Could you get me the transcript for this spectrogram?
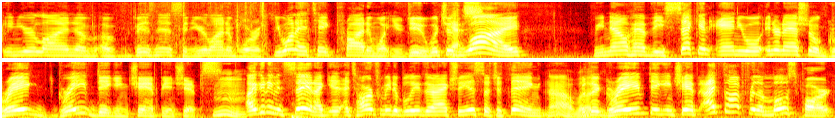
in your line of, of business and your line of work, you want to take pride in what you do, which is Yes. why we now have the second annual International Grave Grave Digging Championships. I couldn't even say it. I, it's hard for me to believe there actually is such a thing. No, but but- the grave digging champ. I thought for the most part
